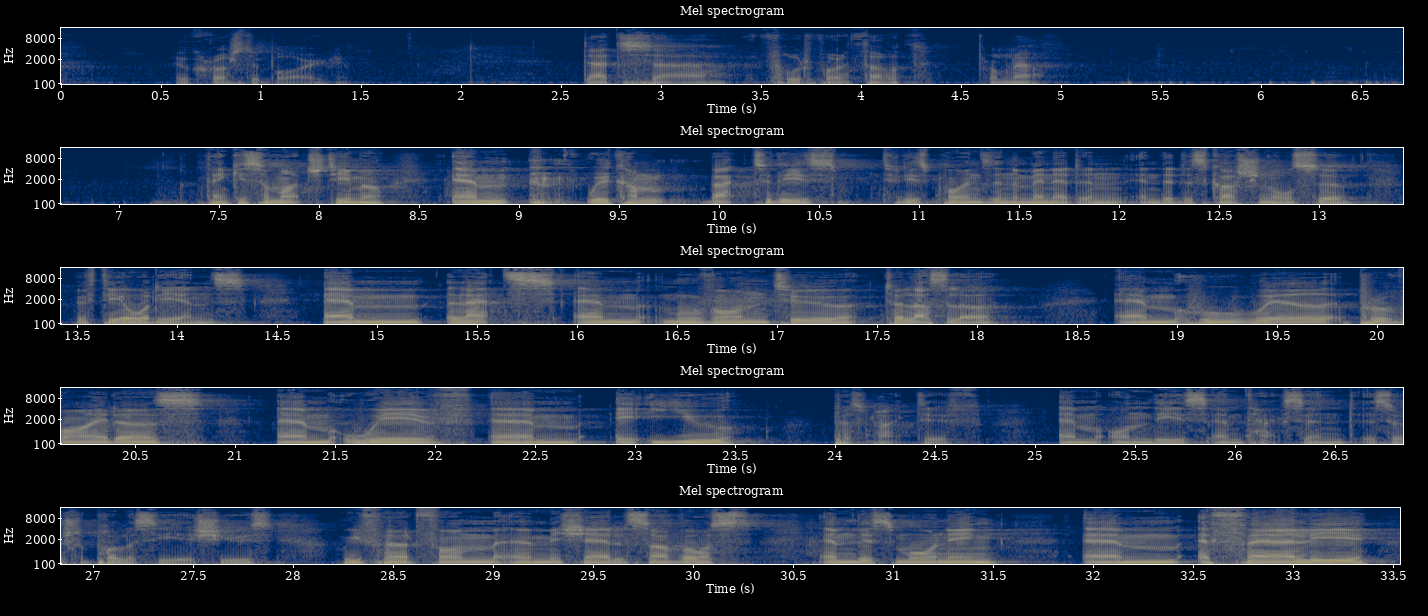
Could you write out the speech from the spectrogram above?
across the board. That's uh, food for thought from now. Thank you so much, Timo. Um, we'll come back to these to these points in a minute in, in the discussion also with the audience. Um, let's um, move on to to Laszlo, um, who will provide us um, with um, a EU perspective on these tax and social policy issues. We've heard from uh, Michel Servoz this morning a fairly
